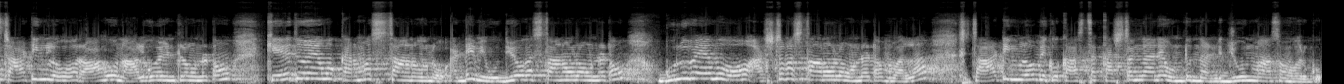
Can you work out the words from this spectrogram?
స్టార్టింగ్లో రాహు నాలుగో ఇంట్లో ఉండటం కేతు ఏమో కర్మస్థానంలో అంటే మీ ఉద్యోగ స్థానంలో ఉండటం గురువేమో అష్టమ స్థానంలో ఉండటం వల్ల స్టార్టింగ్లో మీకు కాస్త కష్టంగానే ఉంటుందండి జూన్ మాసం వరకు.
